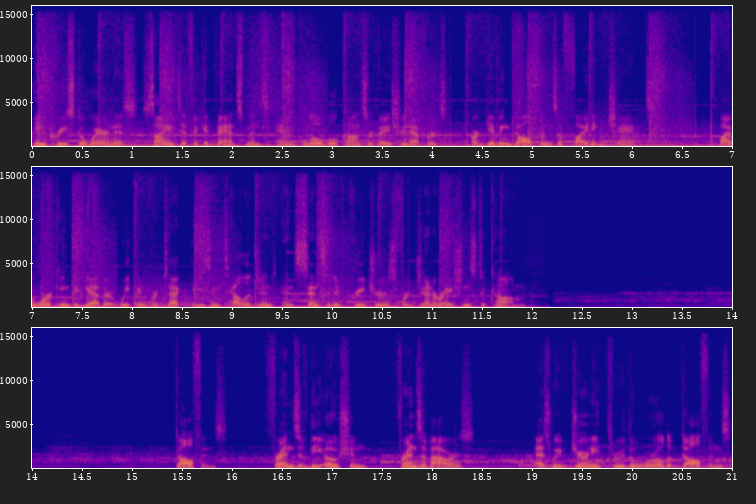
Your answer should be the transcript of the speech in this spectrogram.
Increased awareness, scientific advancements, and global conservation efforts are giving dolphins a fighting chance. By working together we can protect these intelligent and sensitive creatures for generations to come. Dolphins. Friends of the ocean, friends of ours? As we've journeyed through the world of dolphins,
